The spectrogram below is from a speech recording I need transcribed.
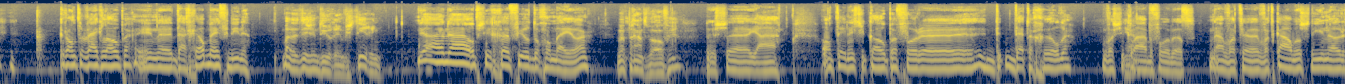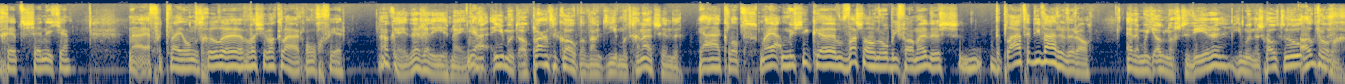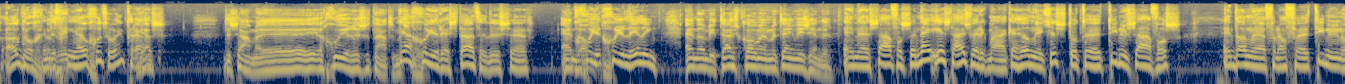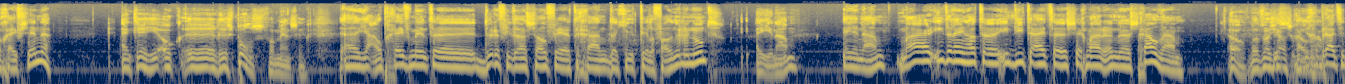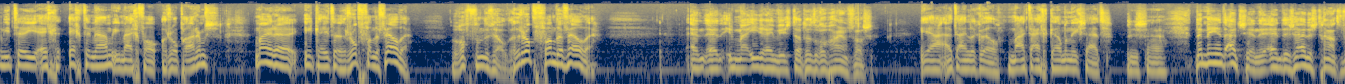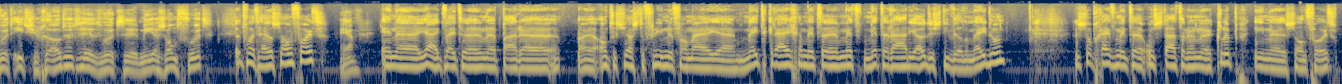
Krantenwijk lopen en daar geld mee verdienen. Maar dat is een dure investering. Ja, nou, op zich viel het nog wel mee, hoor. Waar praten we over? Dus eh, ja, antennetje kopen voor eh, d- 30 gulden. Was je Ja. klaar bijvoorbeeld. Nou, wat, eh, wat kabels die je nodig hebt, een zendetje. Nou, ja, voor 200 gulden was je wel klaar, ongeveer. Oké, daar redde je mee. Ja. Maar je moet ook platen kopen, want je moet gaan uitzenden. Ja, klopt. Maar ja, muziek eh, was al een hobby van me. Dus de platen, die waren er al. En dan moet je ook nog studeren. Je moet naar school toe. Ook nog, ook nog. En dat Dat- ging heel goed hoor, trouwens. Dus samen eh, goede resultaten. Ja, goede resultaten. Dus eh En dan, goede, goede leerling. en dan weer thuiskomen en meteen weer zenden. En s s'avonds, nee, eerst huiswerk maken, heel netjes, tot eh, tien uur s'avonds. En dan vanaf tien uur nog even zenden. En kreeg je ook respons van mensen. Ja, op een gegeven moment durf je dan zo ver te gaan dat je je telefoonnummer noemt. En je naam? En je naam. Maar iedereen had in die tijd zeg maar een schuilnaam. Oh, wat was jouw Dus je schuilnaam? gebruikte niet eh, je ech- echte naam, in mijn geval Rob Harms. Maar eh, ik heette Rob van der Velde. Rob van der Velde. Rob van der Velde. En, en, maar iedereen wist dat het Rob Harms was. Ja, uiteindelijk wel. Maakt eigenlijk helemaal niks uit. Dus eh, Dan ben je aan het uitzenden. En de Zuiderstraat wordt ietsje groter. Het wordt meer Zandvoort. het wordt heel Zandvoort. Ja. En ja, ik weet een paar enthousiaste vrienden van mij eh, mee te krijgen met, eh, met, met de radio. Dus die wilden meedoen. Dus op een gegeven moment eh, ontstaat er een eh, club in eh, Zandvoort.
